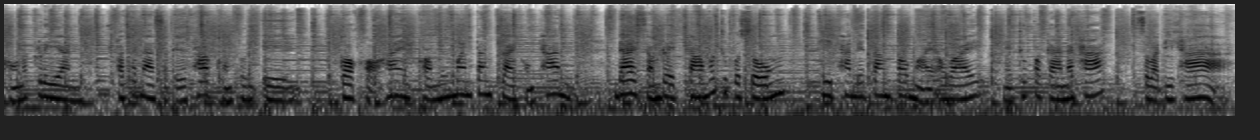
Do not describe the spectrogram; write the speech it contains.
ของนักเรียน พัฒนาศักยภาพของตนเอง ก็ขอให้ความมุ่งมั่นตั้งใจของท่าน ได้สำเร็จตามวัตถุประสงค์ ที่ท่านได้ตั้งเป้าหมายเอาไว้ในทุกประการนะคะ สวัสดีค่ะ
